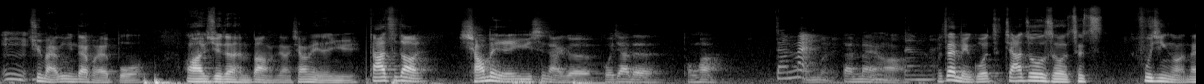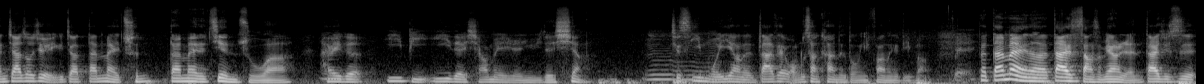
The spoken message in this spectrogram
嗯，去买录影带回来播，啊，就觉得很棒。这样小美人鱼，大家知道小美人鱼是哪个国家的童话？丹麦，丹麦啊嗯丹麦，我在美国加州的时候，这附近啊，南加州就有一个叫丹麦村，丹麦的建筑啊，还有一个一比一的小美人鱼的像，嗯，就是一模一样的。大家在网络上看那个东西放那个地方。对，那丹麦呢，大概是长什么样的人？大概就是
